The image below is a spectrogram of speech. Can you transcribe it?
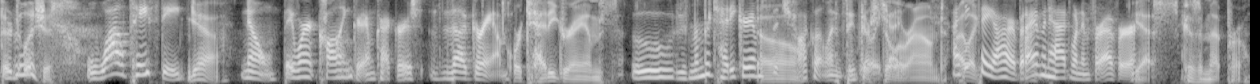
they're delicious. While tasty. Yeah, No, they weren't calling graham crackers the graham. or Teddy Grahams. Ooh, remember Teddy Grahams? the chocolate ones. Oh, I think they're really still good. around. I, think they are, but I, haven't had one in forever. Yes, because of MetPro.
